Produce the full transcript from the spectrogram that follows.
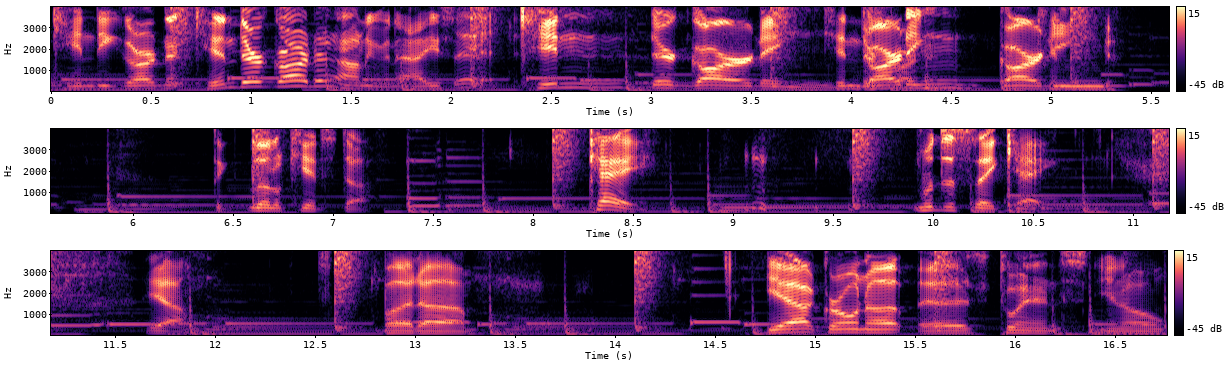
kindergarten, kindergarten. I don't even know how you say it. Kindergarten. Kindergarten. Gardening. The little kid stuff. K. We'll just say K. Yeah. But um yeah, growing up as twins, you know,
